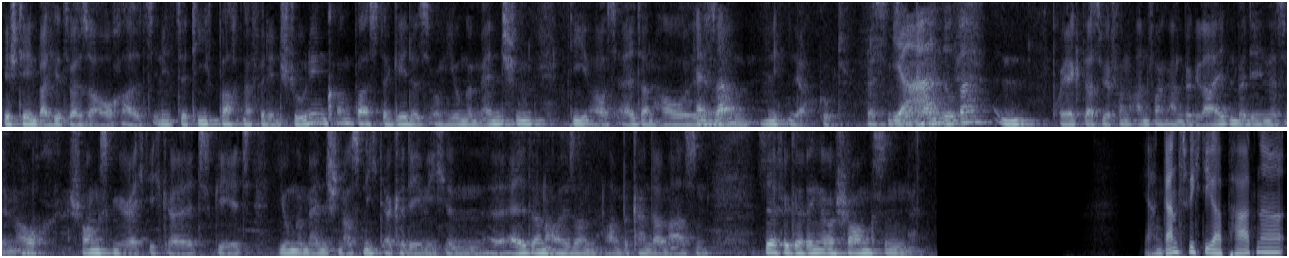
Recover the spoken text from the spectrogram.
Wir stehen beispielsweise auch als Initiativpartner für den Studienkompass. Da geht es um junge Menschen, die aus Elternhäusern. Ja, gut. Bestens ja, super. Ein Projekt, das wir von Anfang an begleiten, bei denen es eben auch Chancengerechtigkeit geht. Junge Menschen aus nicht akademischen äh, Elternhäusern haben bekanntermaßen sehr viel geringere Chancen, ja, ein ganz wichtiger Partner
